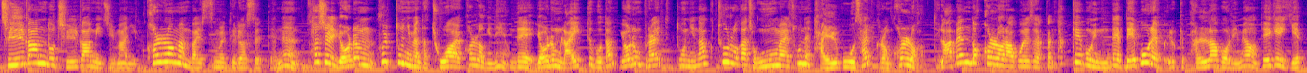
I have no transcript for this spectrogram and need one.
질감도 질감이지만 이 컬러만 말씀을 드렸을 때는 사실 여름 쿨톤이면 다 좋아할 컬러긴 해요. 근데 여름 light보단 여름 bright 톤이나 true가 정말 손에 달고 살 그런 컬러 같아요. 라벤더 컬러라고 해서 약간 탁해 보이는데 내 볼에 이렇게 발라버리면 되게 예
